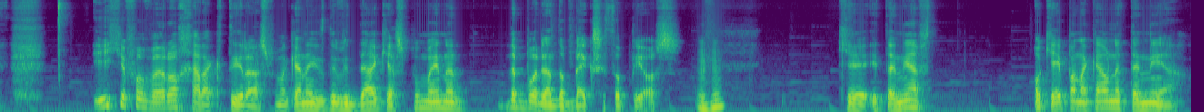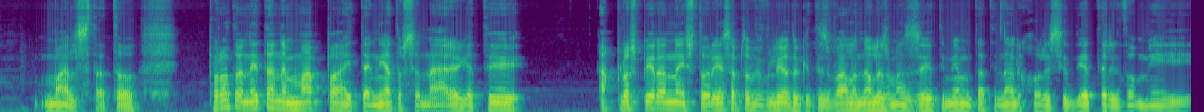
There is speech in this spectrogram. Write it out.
είχε φοβερό χαρακτήρα, ας πούμε, και αν έχεις δει βιντεάκι, ας πούμε, είναι... δεν μπορεί να τον παίξει και η ταινία Ok, okay, είπα να κάνουν ταινία. Μάλιστα. Το πρώτον ήταν μάπα η ταινία το σενάριο γιατί απλώς πήραν ιστορίες από το βιβλίο του και τις βάλανε όλες μαζί τη μία μετά την άλλη χωρίς ιδιαίτερη δομή ή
